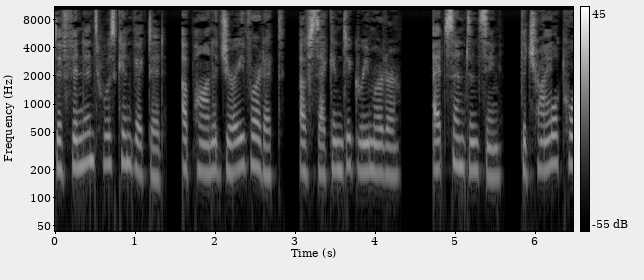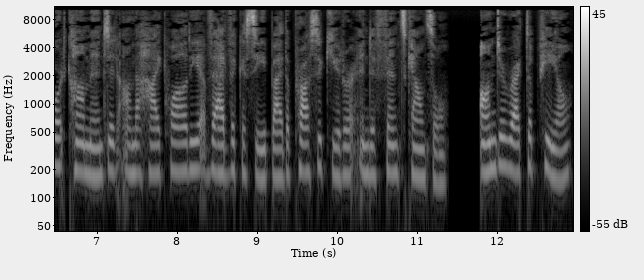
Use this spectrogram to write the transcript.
Defendant was convicted, upon a jury verdict, of second degree murder. At sentencing, the trial court commented on the high quality of advocacy by the prosecutor and defense counsel. On direct appeal,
